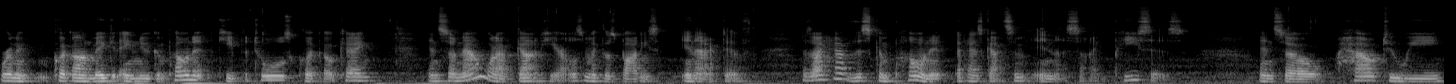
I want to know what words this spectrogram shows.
We're going to click on make it a new component, keep the tools, click OK. And so now what I've got here, let's make those bodies inactive, is I have this component that has got some inside pieces. And so how do we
